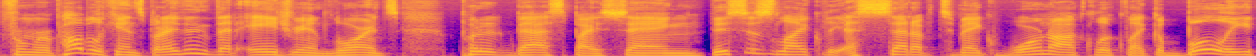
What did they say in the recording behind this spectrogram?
from Republicans. But I think that Adrian Lawrence put it best by saying this is likely a setup to make Warnock look like a bully,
